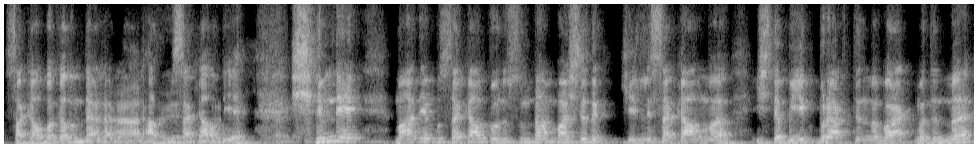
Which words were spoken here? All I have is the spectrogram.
sakal bakalım derler. böyle. Ha, Hani at bir sakal diye. Şimdi madem bu sakal konusundan başladık. Kirli sakal mı? işte bıyık bıraktın mı bırakmadın mı?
